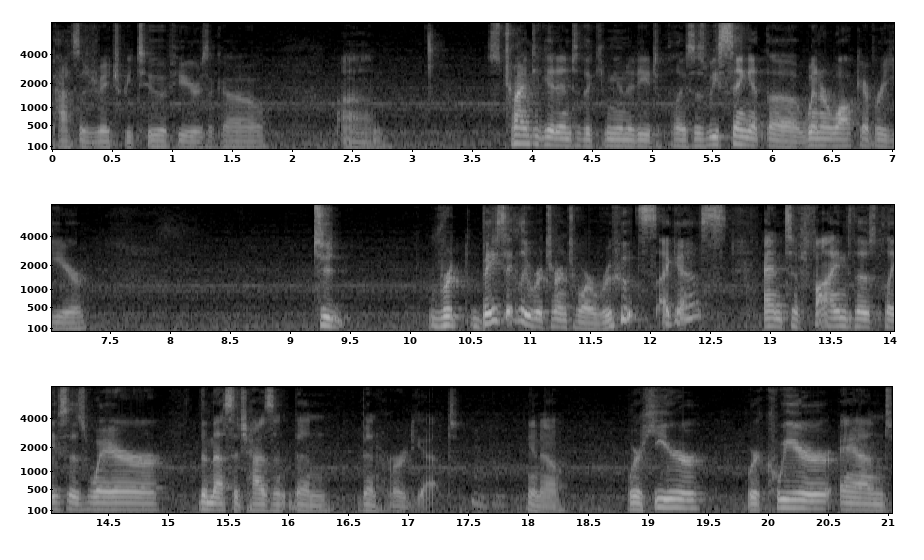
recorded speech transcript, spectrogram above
passage of HB two a few years ago. Um, trying to get into the community to places. We sing at the Winter Walk every year to re- basically return to our roots, I guess, and to find those places where the message hasn't been been heard yet. You know, we're here, we're queer, and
